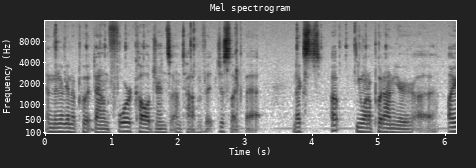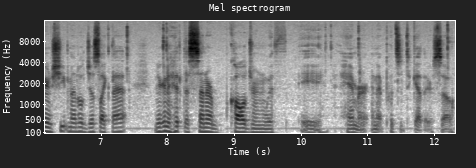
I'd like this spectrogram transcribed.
And then you're going to put down four cauldrons on top of it, just like that. Next up, you want to put on your uh, iron sheet metal just like that. And you're going to hit the center cauldron with a hammer and it puts it together. So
